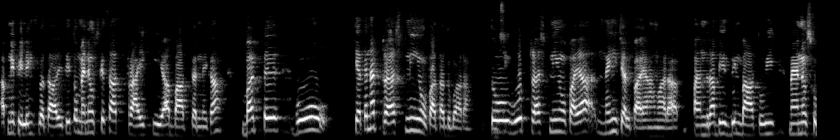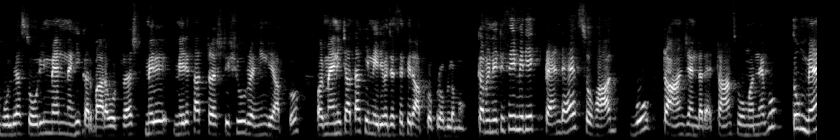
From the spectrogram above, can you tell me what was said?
अपनी फीलिंग्स बता रही थी तो मैंने उसके साथ ट्राई किया बात करने का बट वो कहते हैं ना ट्रस्ट नहीं हो पाता दोबारा। तो वो ट्रस्ट नहीं हो पाया नहीं चल पाया हमारा। पंद्रह बीस दिन बात हुई मैंने उसको बोल दिया सॉरी मैं नहीं कर पा रहा वो ट्रस्ट मेरे मेरे साथ ट्रस्ट इशू रहेंगे आपको और मैं नहीं चाहता कि मेरी वजह से फिर आपको प्रॉब्लम हो। कम्युनिटी से ही मेरी एक फ्रेंड है सुहाग वो ट्रांसजेंडर है ट्रांस वुमन है वो। तो मैं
